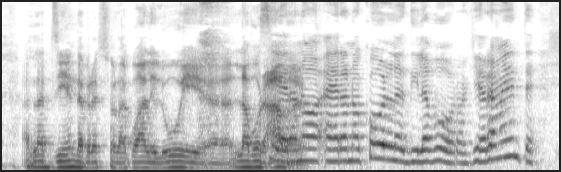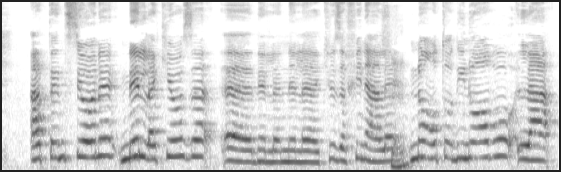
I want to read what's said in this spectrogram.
all'azienda presso la quale lui eh, lavorava. Sì, erano, erano call di lavoro, chiaramente. Attenzione, nella chiusa, eh, nella, nella chiusa finale Sì. noto di nuovo la-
